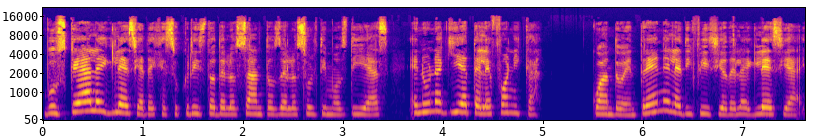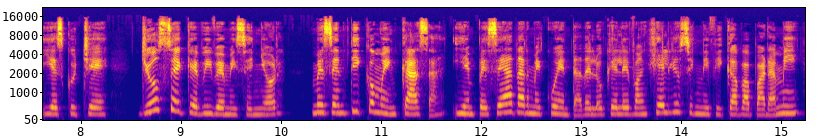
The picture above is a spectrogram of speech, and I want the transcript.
Busqué a la Iglesia de Jesucristo de los Santos de los Últimos Días en una guía telefónica. Cuando entré en el edificio de la iglesia y escuché Yo sé que vive mi Señor, me sentí como en casa y empecé a darme cuenta de lo que el Evangelio significaba para mí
